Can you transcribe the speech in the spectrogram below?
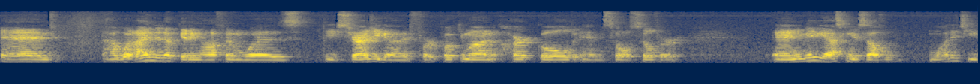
And uh, what I ended up getting off him was the strategy guide for Pokemon Heart Gold and Soul Silver. And you may be asking yourself, why did you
